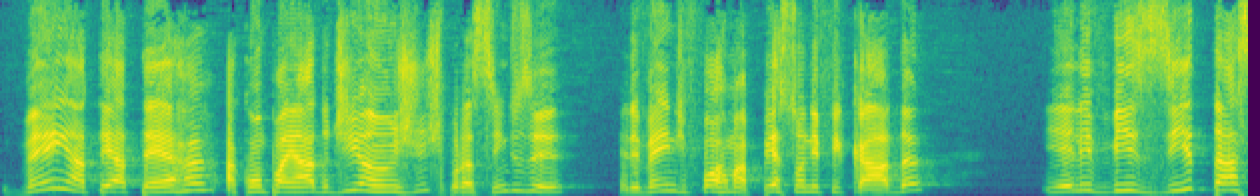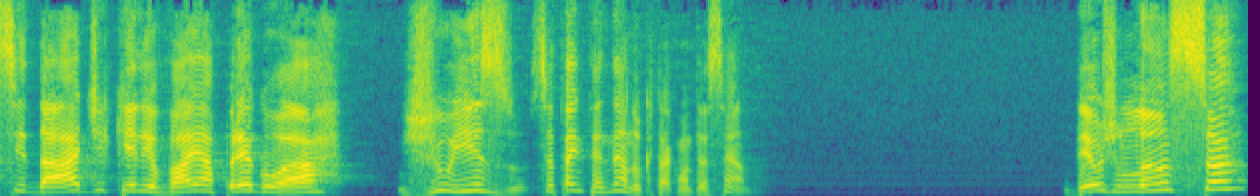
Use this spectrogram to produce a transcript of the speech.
vem até a terra acompanhado de anjos, por assim dizer. Ele vem de forma personificada e ele visita a cidade que ele vai apregoar juízo. Você está entendendo o que está acontecendo? Deus lança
